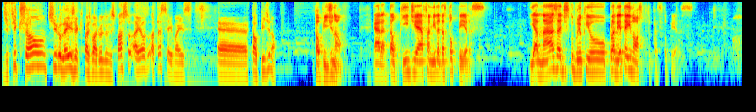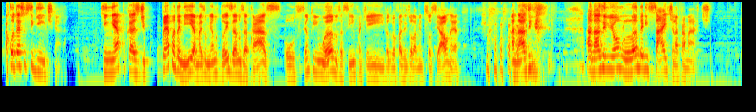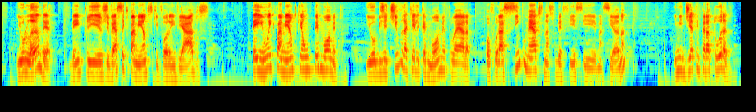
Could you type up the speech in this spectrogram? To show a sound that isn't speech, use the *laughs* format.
de ficção, tiro laser que faz barulho no espaço, aí eu até sei, mas é, Talpide não. Talpide não. Cara, Talpide é a família das topeiras. E a NASA descobriu que o planeta é inóspito para as topeiras. Acontece o seguinte, cara. Que em épocas de pré-pandemia, mais ou menos dois anos atrás, ou 101 anos, assim, para quem resolveu fazer isolamento social, né? *laughs* A NASA, a NASA enviou um Lander Insight lá para Marte. E o Lander, dentre os diversos equipamentos que foram enviados, tem um equipamento que é um termômetro. E o objetivo daquele termômetro era perfurar 5 metros na superfície marciana e medir a temperatura.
